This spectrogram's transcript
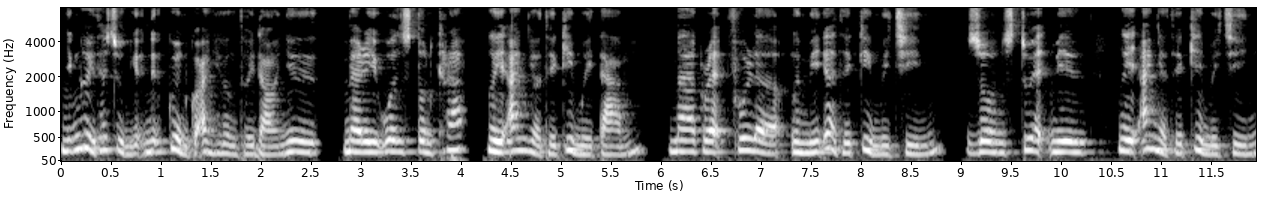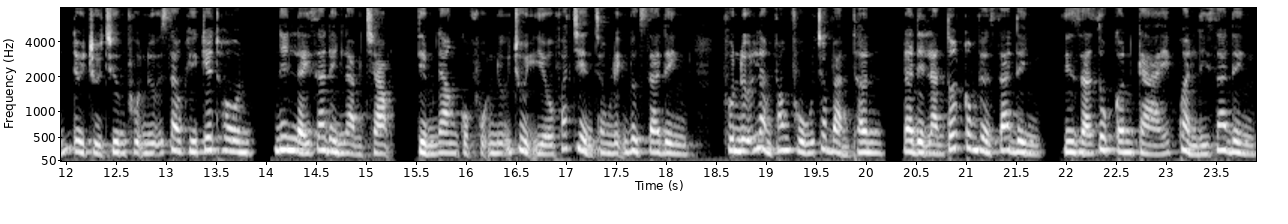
Những người theo chủ nghĩa nữ quyền có ảnh hưởng thời đó như Mary Wollstonecraft, người Anh ở thế kỷ 18, Margaret Fuller, người Mỹ ở thế kỷ 19, John Stuart Mill, người Anh ở thế kỷ 19 đều chủ trương phụ nữ sau khi kết hôn nên lấy gia đình làm trọng. Tiềm năng của phụ nữ chủ yếu phát triển trong lĩnh vực gia đình. Phụ nữ làm phong phú cho bản thân là để làm tốt công việc gia đình như giáo dục con cái, quản lý gia đình.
